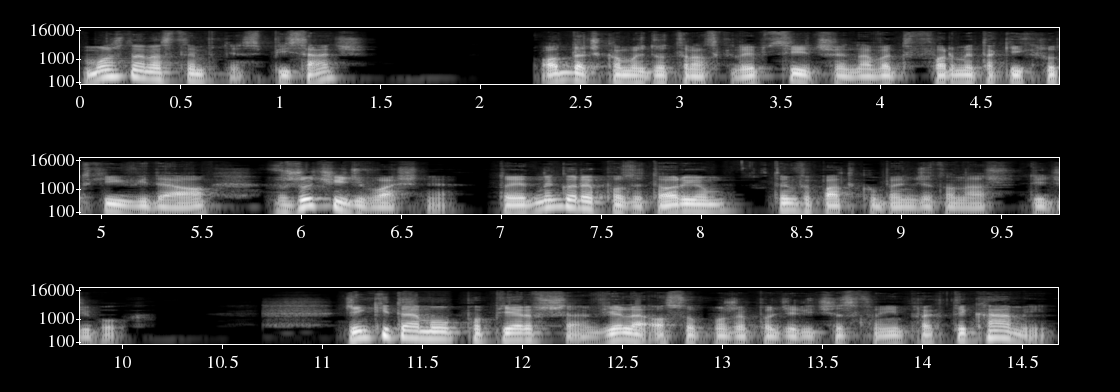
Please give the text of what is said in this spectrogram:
można następnie spisać, oddać komuś do transkrypcji, czy nawet w formie takich krótkich wideo, wrzucić właśnie do jednego repozytorium, w tym wypadku będzie to nasz Digibook. Dzięki temu, po pierwsze, wiele osób może podzielić się swoimi praktykami,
